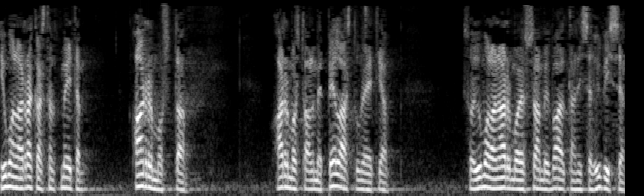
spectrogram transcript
Jumala on rakastanut meitä armosta. Armosta olemme pelastuneet ja se on Jumalan armo, jos saamme valtaa niissä hyvissä,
